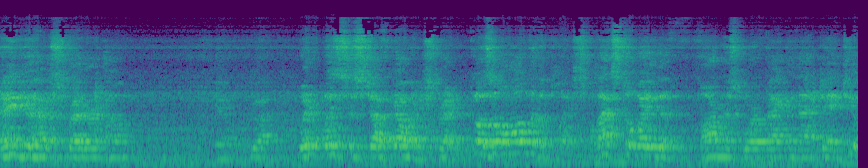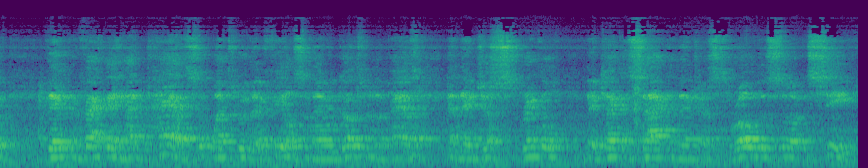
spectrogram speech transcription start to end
Any of you have a spreader at home? Where, where's the stuff going to spread? It goes all over the place. Well, that's the way the farmers were back in that day, too. They, in fact, they had paths that went through their fields, and they would go through the paths, and they just sprinkle, they take a sack, and they just throw the seed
